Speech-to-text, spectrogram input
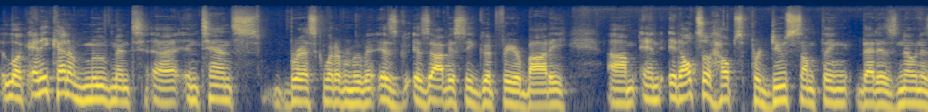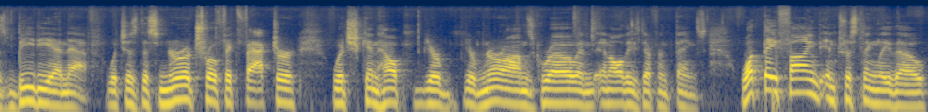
Look, any kind of movement, uh, intense, brisk, whatever movement, is is obviously good for your body, um, and it also helps produce something that is known as BDNF, which is this neurotrophic factor, which can help your your neurons grow and and all these different things. What they find, interestingly, though,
